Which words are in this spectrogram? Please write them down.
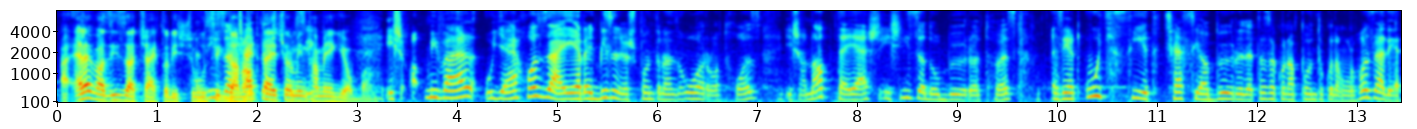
Eleve az izzadságtól is csúszik, de a naptejtől, mintha még jobban. És a, mivel ugye hozzáér egy bizonyos ponton az orrodhoz, és a napteljes és izzadó bőrödhöz, ezért úgy szétcseszi a bőrödet azokon a pontokon, ahol hozzád ér,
